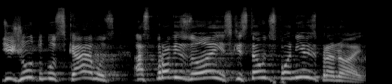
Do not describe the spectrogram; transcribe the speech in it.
de juntos buscarmos as provisões que estão disponíveis para nós.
